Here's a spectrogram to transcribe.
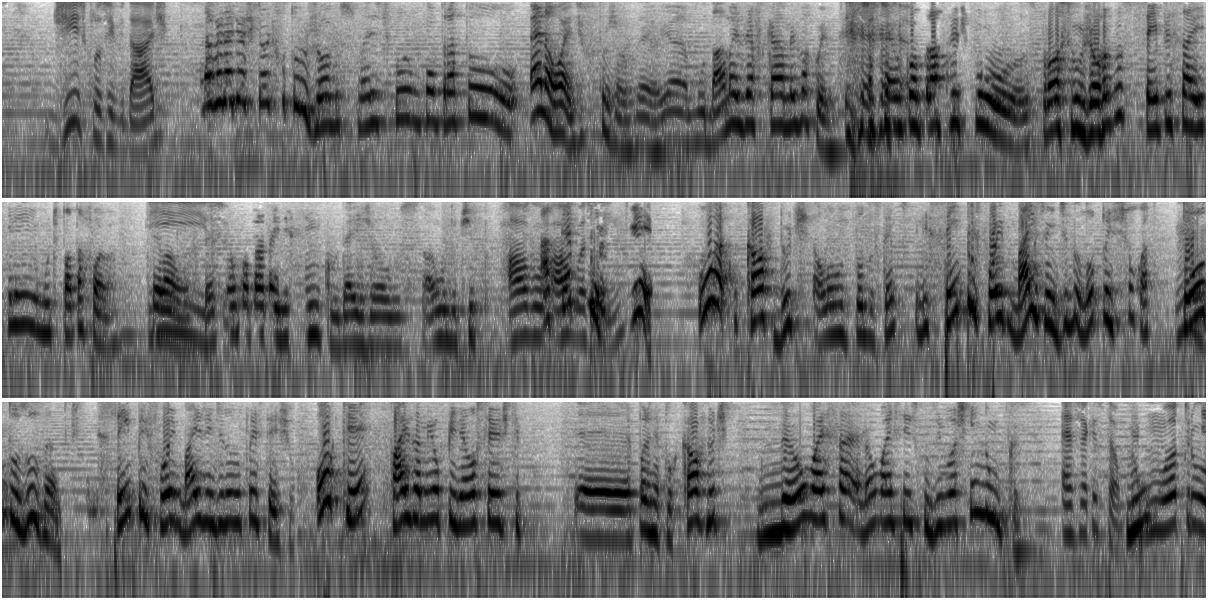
de exclusividade. Na verdade, acho que é de futuros jogos, mas tipo, um contrato. É, não, é de futuros jogos, é. Eu ia mudar, mas ia ficar a mesma coisa. é um contrato de, tipo, os próximos jogos sempre saírem multiplataforma. Sei Isso. lá, um contrato aí de 5, 10 jogos, algo do tipo. Algo, Até algo assim. O, Call of Duty, ao longo de todos os tempos, ele sempre foi mais vendido no PlayStation 4. Uhum. Todos os anos. Ele sempre foi mais vendido no PlayStation. O que faz a minha opinião ser de que, é, por exemplo, Call of Duty não vai, ser, não vai ser exclusivo, acho que nunca. Essa é a questão. Um outro,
